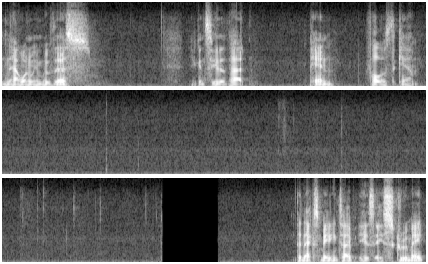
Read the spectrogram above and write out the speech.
Now when we move this, you can see that that pin follows the cam. The next mating type is a screw mate.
